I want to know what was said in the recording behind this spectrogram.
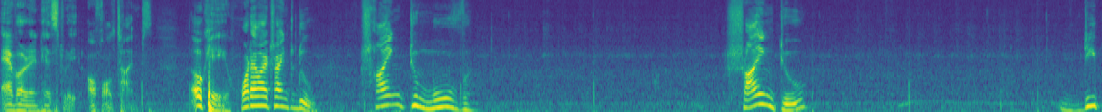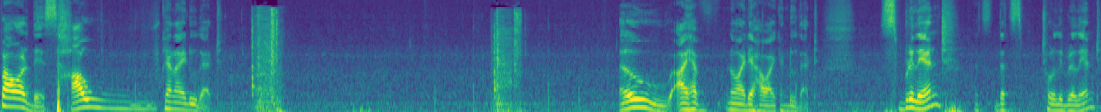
ever in history of all times. Okay what am I trying to do? Trying to move trying to depower this. How can I do that? Oh I have no idea how I can do that. It's brilliant. That's, that's totally brilliant.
